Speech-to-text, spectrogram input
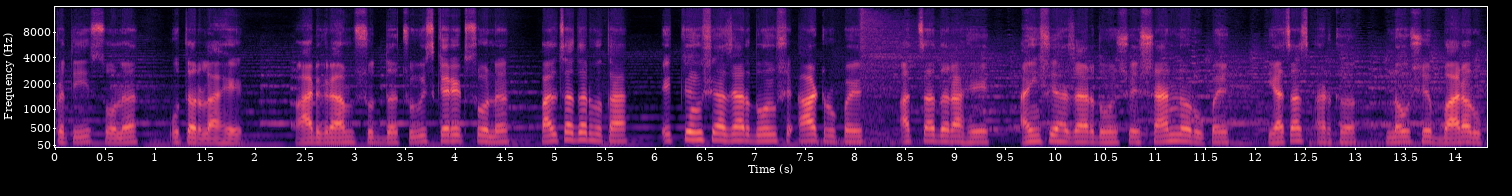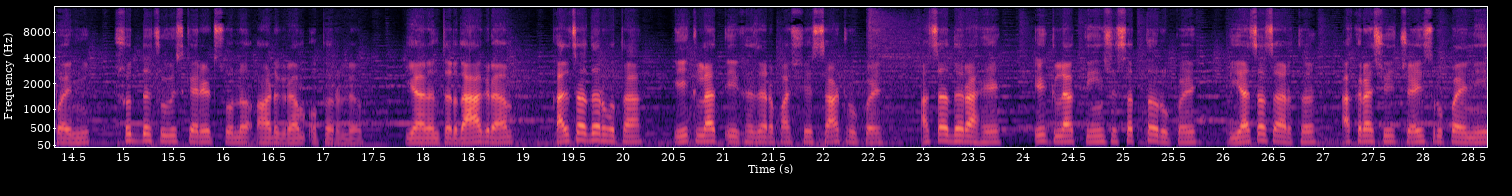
प्रति सोनं उतरलं आहे. आठ ग्राम शुद्ध चोवीस कॅरेट सोनं कालचा दर होता एक्क्याऐंशी हजार दोनशे आठ रुपये आजचा दर आहे ऐंशी हजार दोनशे शहाण्णव रुपये याचाच अर्थ नऊशे बारा रुपयांनी शुद्ध चोवीस कॅरेट सोनं आठ ग्राम उतरलं. यानंतर दहा ग्राम कालचा दर होता एक लाख एक हजार पाचशे साठ रुपये. असा दर आहे एक लाख तीनशे सत्तर रुपये. याचाच अर्थ अकराशे चाळीस रुपयांनी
